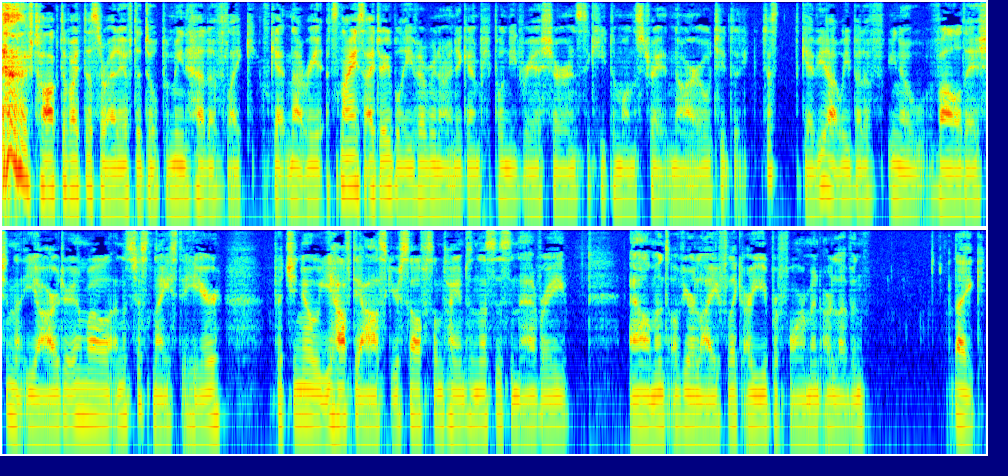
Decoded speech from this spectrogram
I've talked about this already of the dopamine hit of like getting that re- it's nice I do believe every now and again people need reassurance to keep them on the straight and narrow to, to just give you that wee bit of you know validation that you are doing well and it's just nice to hear. But you know you have to ask yourself sometimes and this is in every element of your life like are you performing or living? Like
